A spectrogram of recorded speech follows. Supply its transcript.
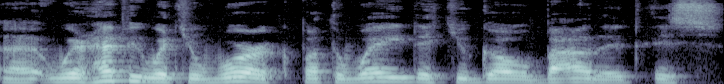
uh, we're happy with your work but the way that you go about it is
